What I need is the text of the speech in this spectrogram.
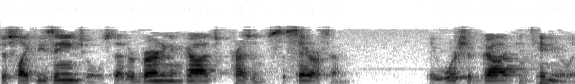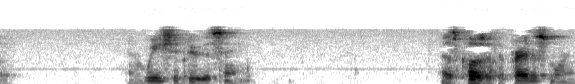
Just like these angels that are burning in God's presence, the seraphim. They worship God continually. And we should do the same. Let's close with a prayer this morning.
